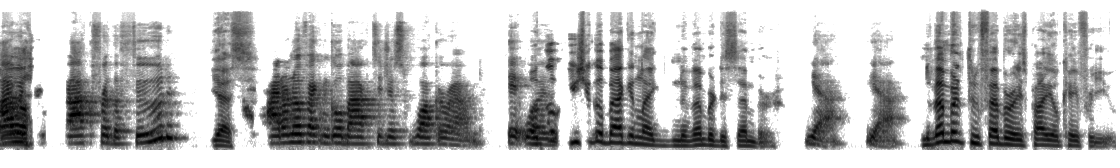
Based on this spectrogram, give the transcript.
I would Uh, back for the food. yes. I don't know if I can go back to just walk around. It was go- you should go back in like November, December. yeah, yeah. November through February is probably okay for you.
